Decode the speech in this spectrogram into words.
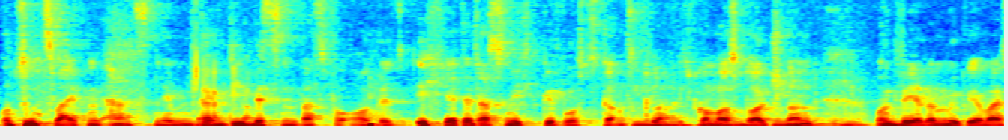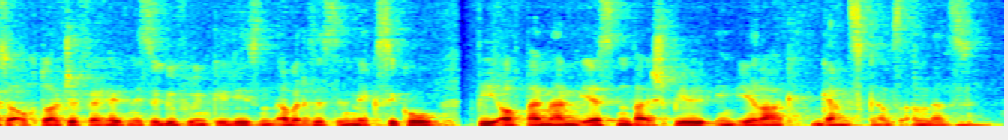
und zum Zweiten ernst nehmen, denn ja, die wissen, was vor Ort ist. Ich hätte das nicht gewusst, ganz klar. Ich komme aus mhm. Deutschland mhm. und wäre möglicherweise auch deutsche Verhältnisse gewöhnt gewesen, aber das ist in Mexiko, wie auch bei meinem ersten Beispiel im Irak, ganz, ganz anders. Ist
